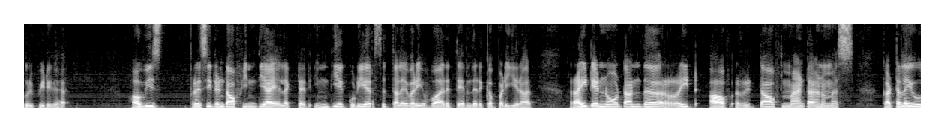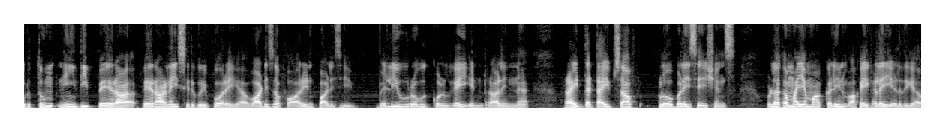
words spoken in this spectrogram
குறிப்பிடுக. How is president of India elected இந்திய குடியரசுத் தலைவர் எவ்வாறு தேர்ந்தெடுக்கப்படுகிறார்? Write a note on the right of writ of mandamus கட்டளை உறுத்தும் நீதி பேரா பேராணை சிறுகுறிப்பு வரைக. What is a foreign policy வெளியுறவு கொள்கை என்றால் என்ன? Write the types of globalisations உலகமயமாக்கலின் வகைகளை எழுதுக.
